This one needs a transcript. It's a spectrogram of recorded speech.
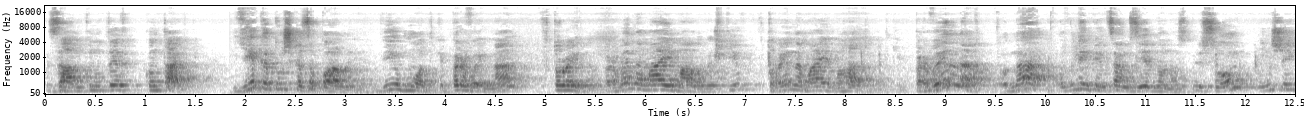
замкнутих контактів. Є катушка запалення, дві обмотки. Первинна, вторинна. Первинна має мало витків, вторинна має багато витків. Первинна одна одним кінцем з'єднана з плюсом, іншим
